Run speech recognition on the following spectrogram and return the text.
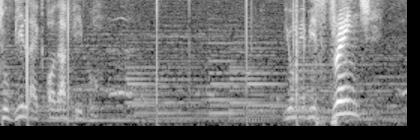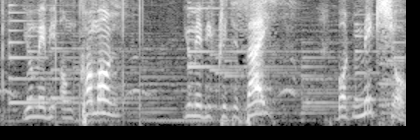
to be like other people. You may be strange, you may be uncommon, you may be criticized, but make sure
